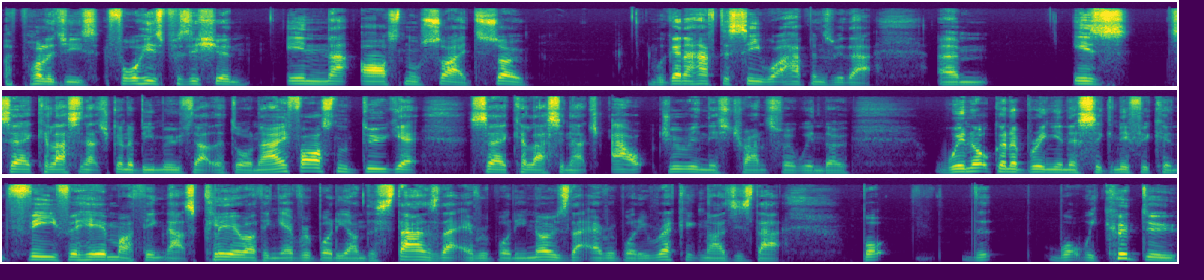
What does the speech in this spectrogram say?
Apologies for his position in that Arsenal side. So we're going to have to see what happens with that. Um, is Sead Kolasinac going to be moved out the door? Now, if Arsenal do get Sead Kolasinac out during this transfer window, we're not going to bring in a significant fee for him. I think that's clear. I think everybody understands that. Everybody knows that. Everybody recognizes that. But the, what we could do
